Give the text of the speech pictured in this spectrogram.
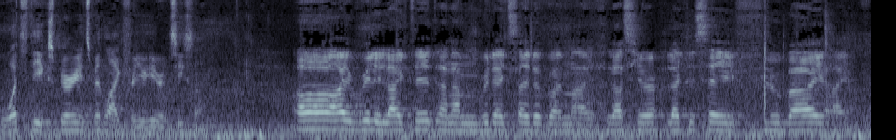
What's the experience been like for you here at CSUN? Uh, I really liked it, and I'm really excited by my last year. Like you say, flew by. I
